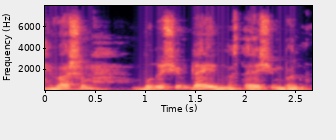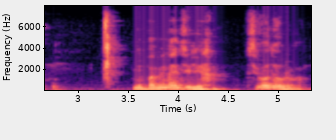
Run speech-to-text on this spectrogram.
и вашим будущим, да и настоящим больным. Не поминайте лихо. Всего доброго.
